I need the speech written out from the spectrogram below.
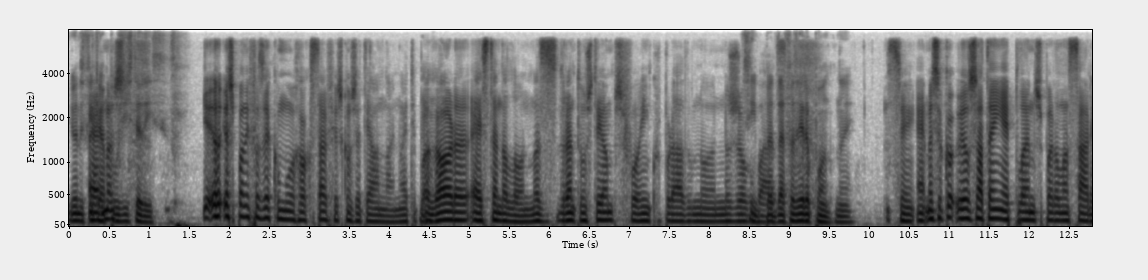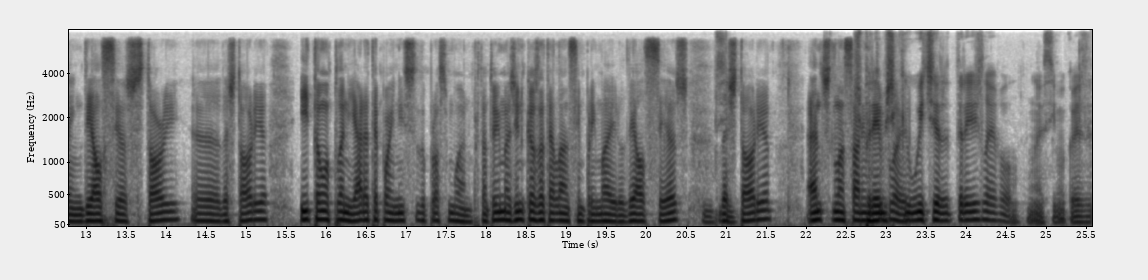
Eu onde ficar É, mas- apologista disso. e- eles podem fazer como a Rockstar fez com GTA Online, não é? Tipo, Uhum. agora é standalone, mas durante uns tempos foi incorporado no, no jogo Sim, base. para fazer a ponte, não é? Sim, é, mas eles já têm é, planos para lançarem DLCs story eh, da história e estão a planear até para o início do próximo ano. Portanto, eu imagino que eles até lancem primeiro DLCs da Sim. história antes de lançarem Esperemos que o Witcher 3 level, não é assim uma coisa.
